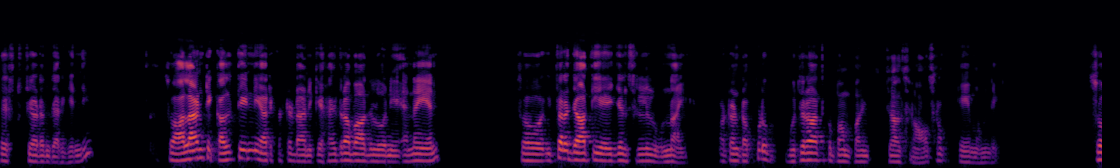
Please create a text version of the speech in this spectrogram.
టెస్ట్ చేయడం జరిగింది. సో అలాంటి కల్తీని అరికట్టడానికి హైదరాబాద్లోని ఎన్ఐఎన్ సో ఇతర జాతీయ ఏజెన్సీలు ఉన్నాయి. అటువంటప్పుడు గుజరాత్కు పంపించాల్సిన అవసరం ఏముంది? సో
